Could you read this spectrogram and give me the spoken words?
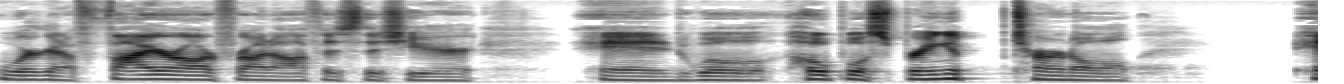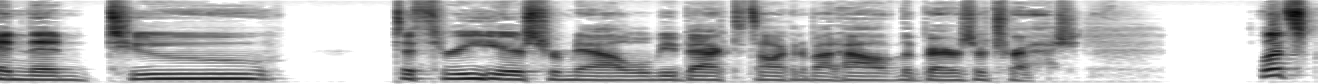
we're gonna fire our front office this year, and we'll hope we'll spring eternal, and then two to three years from now, we'll be back to talking about how the Bears are trash. Let's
